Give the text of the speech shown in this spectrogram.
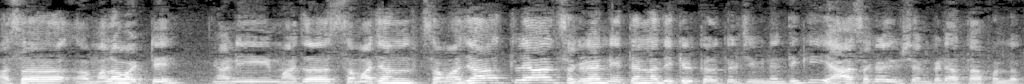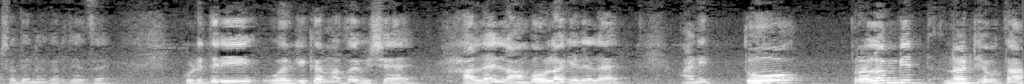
असं मला वाटते. आणि माझं समाजा समाजातल्या सगळ्या नेत्यांना देखील कळकळची विनंती की ह्या सगळ्या विषयांकडे आता आपण लक्ष देणं गरजेचं आहे. कुठेतरी वर्गीकरणाचा विषय आहे. हा लय लांबवला गेलेला आहे. आणि तो प्रलंबित न ठेवता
